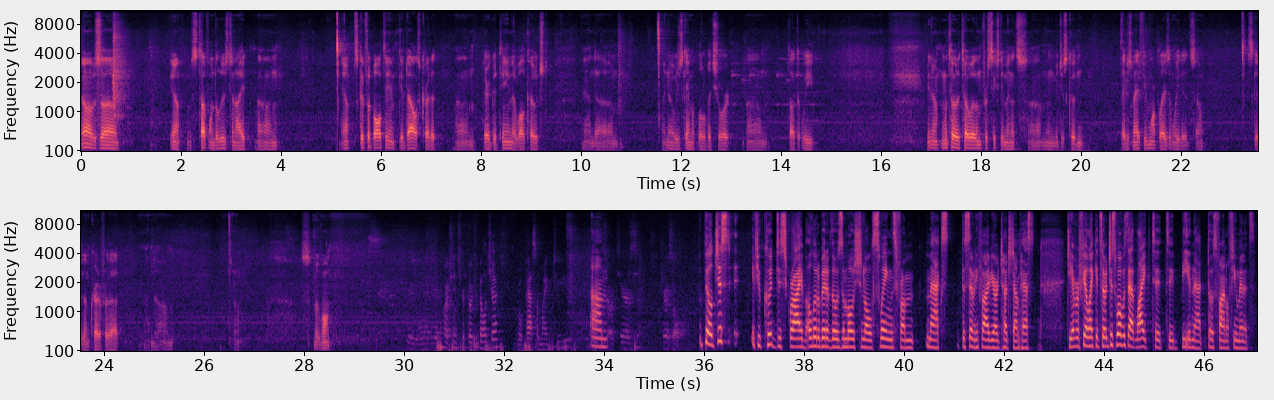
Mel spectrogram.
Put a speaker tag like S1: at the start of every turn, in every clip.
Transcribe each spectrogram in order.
S1: Oh, it was, uh, you know, it was a tough one to lose tonight. Um, yeah, it's a good football team. Give Dallas credit. Um, they're a good team. They're well coached, and um, I know we just came up a little bit short. Um, thought that we, you know, went toe to toe with them for 60 minutes, um, and we just couldn't. They just made a few more plays than we did, so let's give them credit for that. And um, so, let's move on.
S2: Questions for Coach Belichick? We'll pass the mic to you.
S3: Um,
S2: Or Chair S- Chair Sol.
S3: Bill, just if you could describe a little bit of those emotional swings from Max, the 75-yard touchdown pass. Do you ever feel like it's so? Just what was that like to to be in that those final few minutes?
